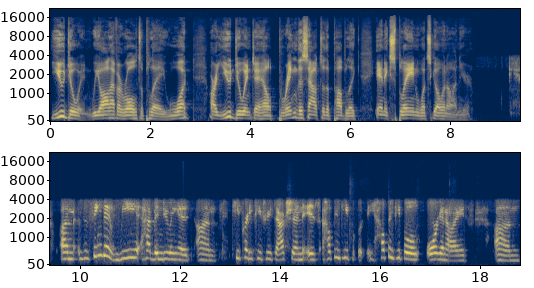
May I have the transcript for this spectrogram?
you doing? We all have a role to play. What are you doing to help bring this out to the public and explain what's going on here? Um, the thing that we have been doing at um, Tea Party Patriots Action is helping people helping people organize, um,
